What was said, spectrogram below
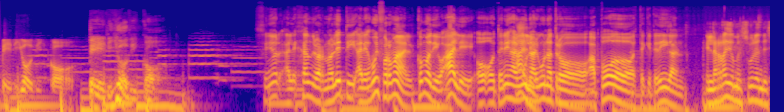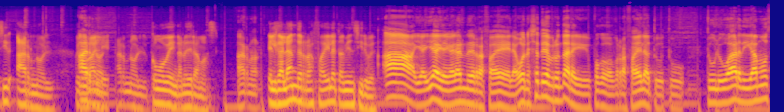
Periódico. Periódico. Señor Alejandro Arnoletti, Ale, muy formal. ¿Cómo digo? Ale, o, o tenés algún, Ale. algún otro apodo este, que te digan. En la radio me suelen decir Arnold. Pero Arnold. Ale, Arnold, como venga, no hay dramas. Arnold. El galán de Rafaela también sirve. Ay, ay, ay, el galán de Rafaela. Bueno, ya te voy a preguntar ahí un poco, Rafaela, tu, tu, tu lugar, digamos.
